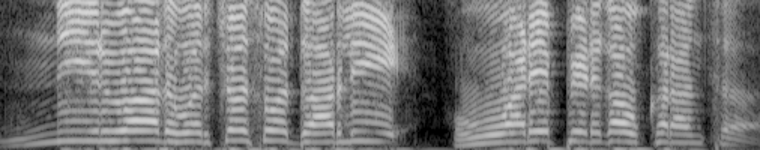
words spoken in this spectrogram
निर्वाद वर्चस्व दारली वाडे पेडगावकरांचं.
